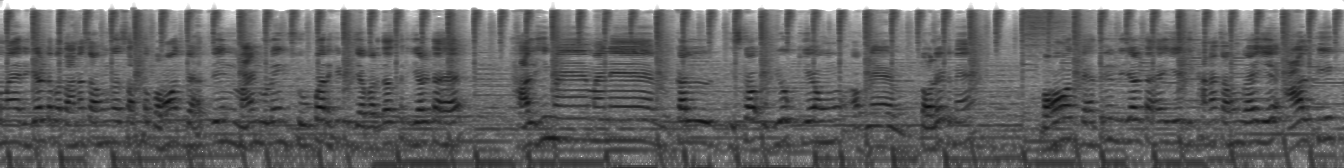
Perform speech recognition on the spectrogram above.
मैं रिज़ल्ट बताना चाहूँगा। साथियों बहुत बेहतरीन माइंड ब्लोइंग सुपर हिट ज़बरदस्त रिज़ल्ट है। हाल ही में मैंने कल इसका उपयोग किया हूँ अपने टॉयलेट में। बहुत बेहतरीन रिज़ल्ट है। ये दिखाना चाहूँगा, ये आल पीक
